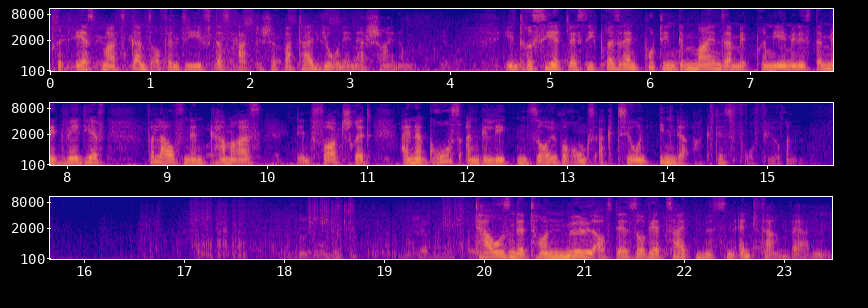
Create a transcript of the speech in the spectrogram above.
tritt erstmals ganz offensiv das arktische Bataillon in Erscheinung. Interessiert lässt sich Präsident Putin gemeinsam mit Premierminister Medvedev vor laufenden Kameras den Fortschritt einer groß angelegten Säuberungsaktion in der Arktis vorführen. Tausende Tonnen Müll aus der Sowjetzeit müssen entfernt werden.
